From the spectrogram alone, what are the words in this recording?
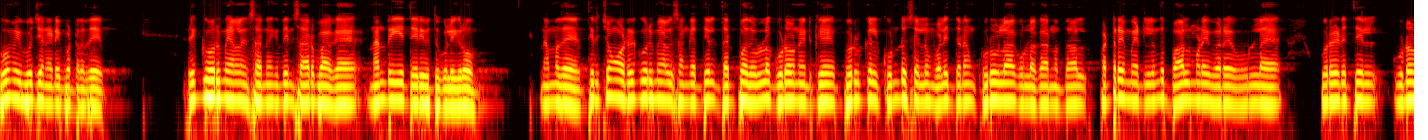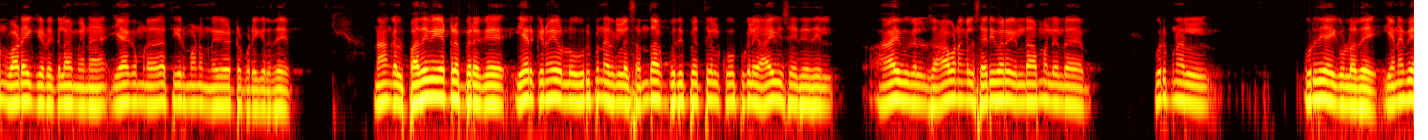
பூமி பூஜை நடைபெற்றது. ரிக் உரிமையாளர் சங்கத்தின் சார்பாக நன்றியை தெரிவித்துக் கொள்கிறோம். நமது திருச்செங்கோடு ரிக் உரிமையாளர் சங்கத்தில் தற்போது உள்ள குடோனிற்கு பொருட்கள் கொண்டு செல்லும் வழித்தடம் குறுகலாக உள்ள காரணத்தால் பற்றைமேட்டிலிருந்து பால்மடை வரை உள்ள ஒரு இடத்தில் குடோன் வாடகைக்கு எடுக்கலாம் என ஏகமனதாக தீர்மானம் நிறைவேற்றப்படுகிறது. நாங்கள் பதவியேற்ற பிறகு ஏற்கனவே உள்ள உறுப்பினர்களை சந்தா புதுப்பித்தல் கோப்புகளை ஆய்வு செய்ததில் ஆய்வுகள் ஆவணங்கள் சரிவர இல்லாமல் உள்ள உறுப்பினர்கள் உறுதியாகியுள்ளது. எனவே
